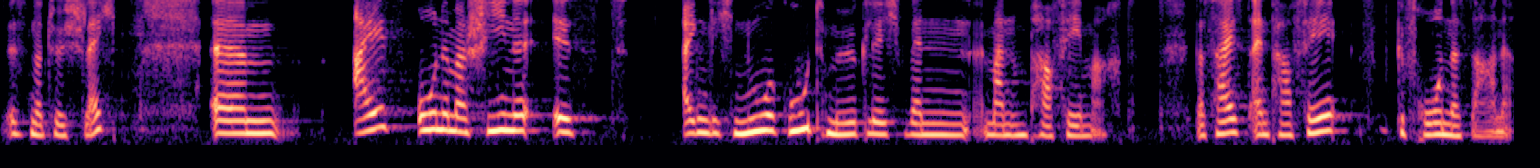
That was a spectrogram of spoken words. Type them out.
ist es natürlich schlecht. Ähm, Eis ohne Maschine ist eigentlich nur gut möglich, wenn man ein Parfait macht. Das heißt ein Parfait gefrorene Sahne.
